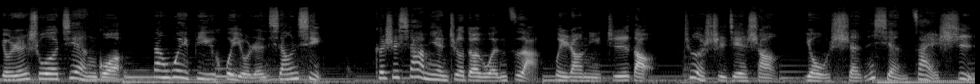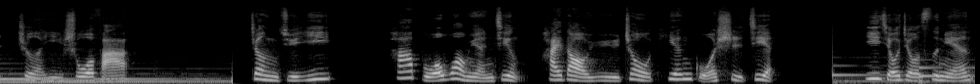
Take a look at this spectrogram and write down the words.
有人说见过，但未必会有人相信。可是下面这段文字啊，会让你知道这世界上。有神仙在世这一说法。证据一：哈勃望远镜拍到宇宙天国世界。一九九四年，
